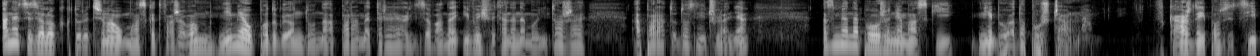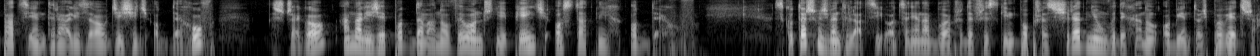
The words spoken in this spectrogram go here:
Anestezjolog, który trzymał maskę twarzową, nie miał podglądu na parametry realizowane i wyświetlane na monitorze aparatu do znieczulenia, a zmiana położenia maski nie była dopuszczalna. W każdej pozycji pacjent realizował 10 oddechów, z czego analizie poddawano wyłącznie 5 ostatnich oddechów. Skuteczność wentylacji oceniana była przede wszystkim poprzez średnią wydychaną objętość powietrza.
